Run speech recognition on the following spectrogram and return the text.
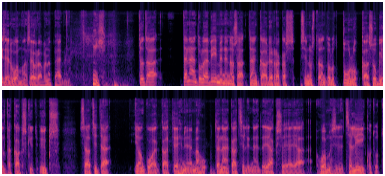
Sen huomaa seuraavana päivänä. Niin. Tota, tänään tulee viimeinen osa tämän kauden. Rakas, sinusta on tullut pullukkaa Subilta 21. Sä oot sitä jonkun aikaa tehnyt ja mä hu- tänään katselin näitä jaksoja ja huomasin, että sä liikutut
